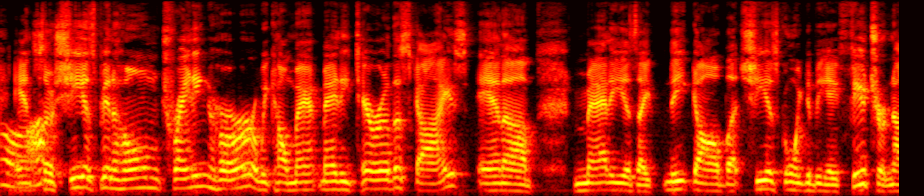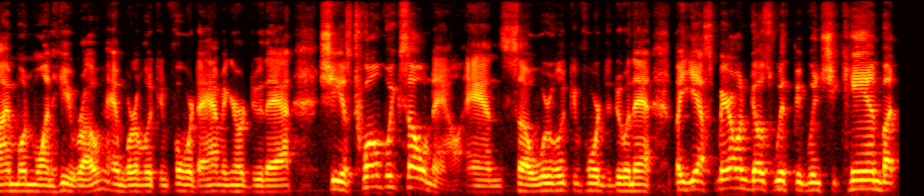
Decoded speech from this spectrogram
And so she has been home training her. We call Matt, Maddie Terror of the Skies. And um, Maddie is a neat doll, but she is going to be a future 911 hero. And we're looking forward to having her do that. She is 12 weeks old now. And so we're looking forward to doing that. But yes, Marilyn goes with me when she can, but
